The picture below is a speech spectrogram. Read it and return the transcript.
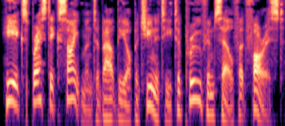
He expressed excitement about the opportunity to prove himself at Forest.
